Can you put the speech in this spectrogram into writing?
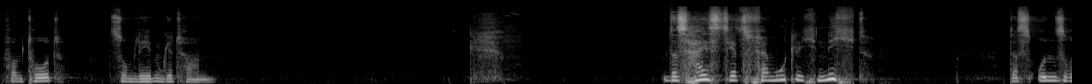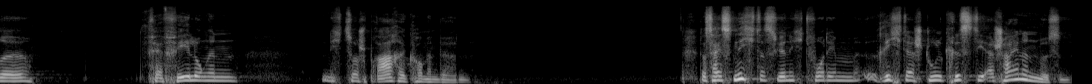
vom Tod zum Leben getan. Das heißt jetzt vermutlich nicht, dass unsere Verfehlungen nicht zur Sprache kommen werden. Das heißt nicht, dass wir nicht vor dem Richterstuhl Christi erscheinen müssen.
